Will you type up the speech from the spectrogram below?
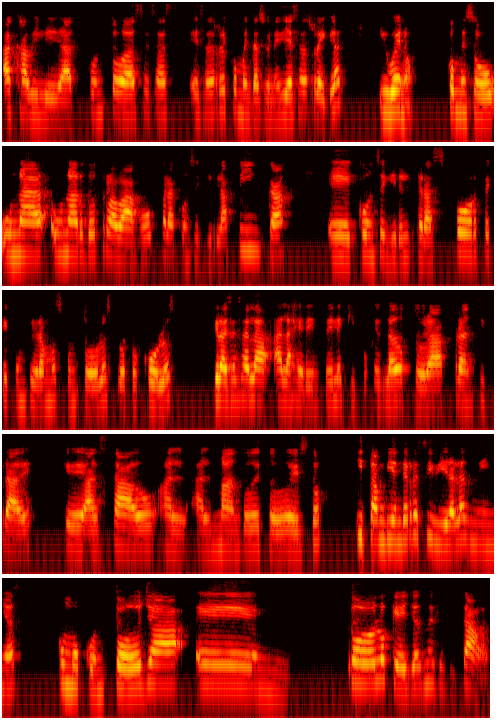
acabilidad con todas esas, esas recomendaciones y esas reglas. Y bueno, comenzó una, un arduo trabajo para conseguir la finca, eh, conseguir el transporte, que cumpliéramos con todos los protocolos, gracias a la, a la gerente del equipo, que es la doctora Franci Frade, que ha estado al, al, mando de todo esto, y también de recibir a las niñas como con todo ya, eh, todo lo que ellas necesitaban.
